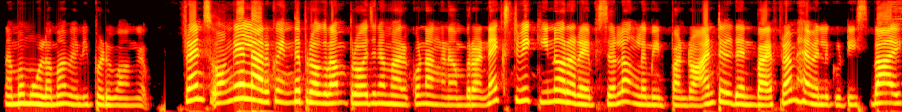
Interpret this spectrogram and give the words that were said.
நம்ம மூலமாக வெளிப்படுவாங்க. ஃப்ரெண்ட்ஸ் உங்கள் எல்லாருக்கும் இந்த ப்ரோக்ராம் பிரோஜனமாக இருக்கும் நாங்கள் நம்புகிறோம் நெக்ஸ்ட் வீக் இன்னொரு எபிசோடில் உங்களை மீட் பண்ணுறோம் until then bye from heavenly குட்டீஸ் பாய்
